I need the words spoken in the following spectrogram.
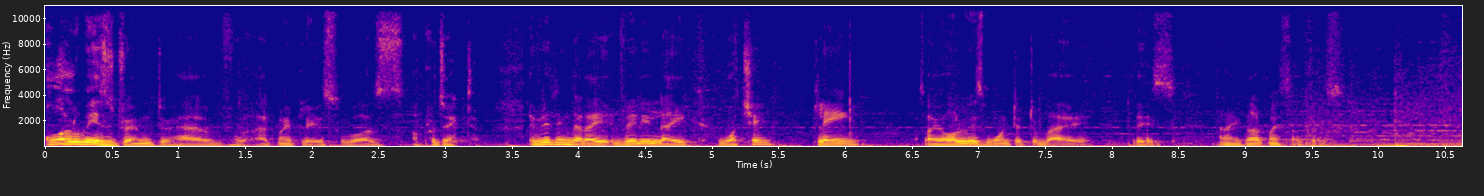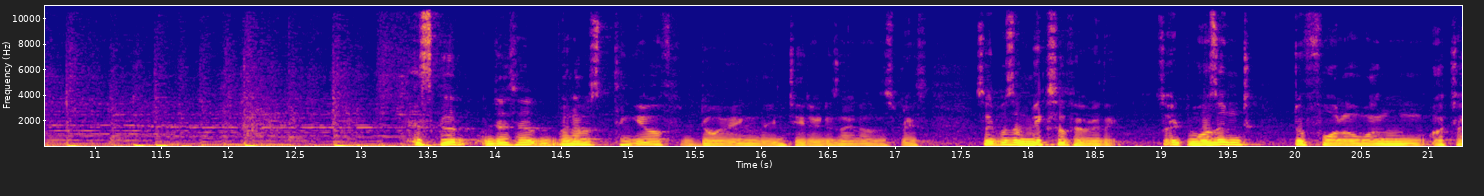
always dreamt to have at my place was a projector. Everything that I really like watching, playing, so I always wanted to buy this, and I got myself this. This घर जैसे when I was thinking of doing the interior design of this place, so it was a mix of everything. So it wasn't to follow one अच्छा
